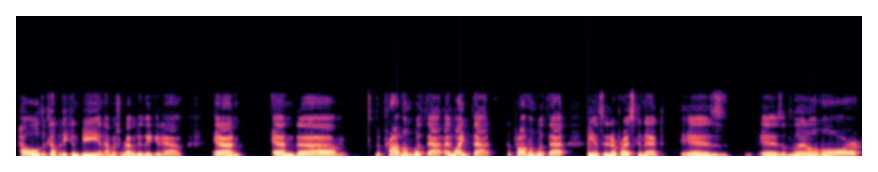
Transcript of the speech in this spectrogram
how old the company can be and how much revenue they could have, and and um, the problem with that, I like that. The problem with that, at Enterprise Connect is is a little more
